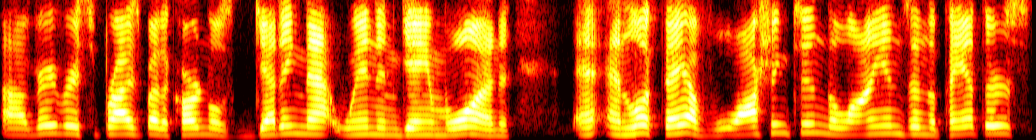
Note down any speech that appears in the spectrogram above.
uh, very, very surprised by the Cardinals getting that win in Game One. And, and look, they have Washington, the Lions, and the Panthers,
